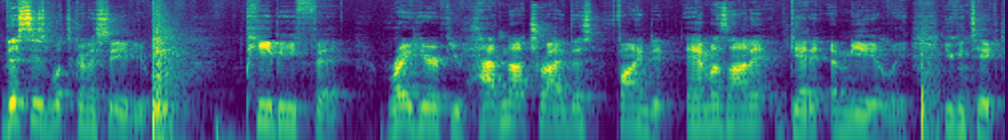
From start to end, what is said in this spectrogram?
This is what's gonna save you. PB Fit. Right here, if you have not tried this, find it, Amazon it, get it immediately. You can take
